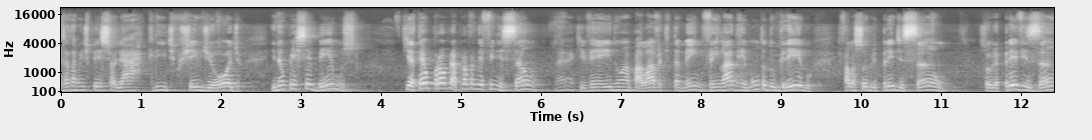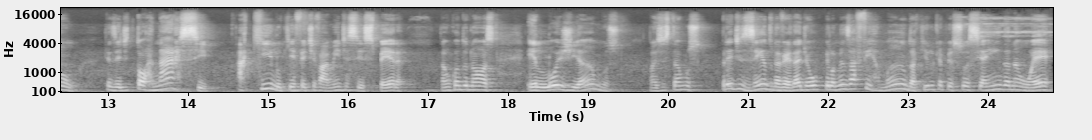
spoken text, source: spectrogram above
exatamente para esse olhar crítico, cheio de ódio, e não percebemos que até a própria, a própria definição, né, que vem aí de uma palavra que também vem lá, remonta do grego, que fala sobre predição, sobre a previsão, quer dizer, de tornar-se aquilo que efetivamente se espera. Então, quando nós elogiamos, nós estamos predizendo, na verdade, ou pelo menos afirmando aquilo que a pessoa, se ainda não é,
